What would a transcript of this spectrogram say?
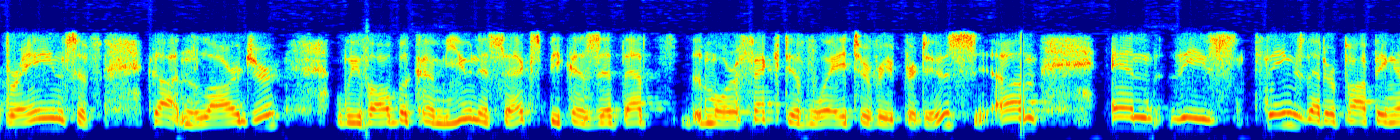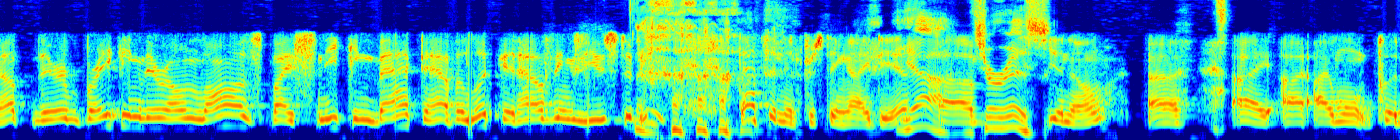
brains have gotten larger. We've all become unisex because that's the more effective way to reproduce. Um, and these things that are popping up, they're breaking their own laws by sneaking back to have a look at how things used to be. That's an interesting idea. Yeah, um, sure is. You know, uh, I, I I won't put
